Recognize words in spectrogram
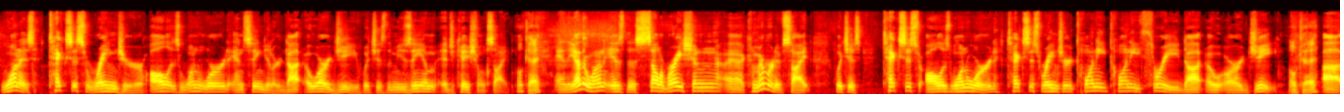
One is Texas Ranger, all is one word and singular, dot .org, which is the museum educational site. Okay. And the other one is the celebration uh, commemorative site, which is Texas, all is one word, TexasRanger2023.org. Okay. Uh,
